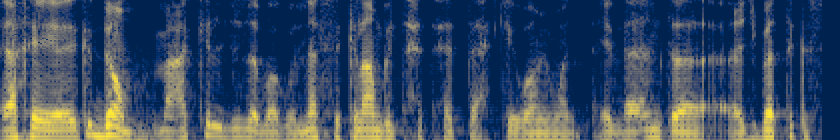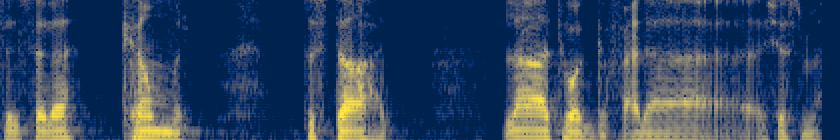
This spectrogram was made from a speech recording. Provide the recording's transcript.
يا أخي دوم مع كل جزء بقول نفس الكلام قلت حتى حتى أحكي وامي 1 إذا أنت عجبتك السلسلة كمل تستاهل. لا توقف على شو اسمه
